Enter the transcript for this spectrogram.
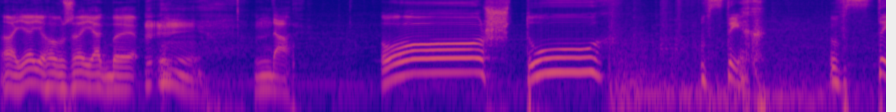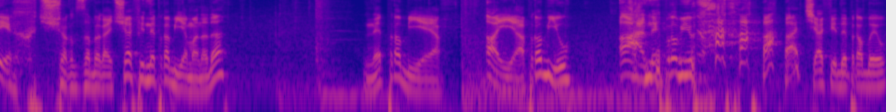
А я його вже якби. да. О, штух. Встиг. Встиг. Чорт забирай. Чафі не проб'є мене, да? Не проб'є. А я проб'ю. А, не проб'ю. Ха-ха-ха, Чафі не пробив.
